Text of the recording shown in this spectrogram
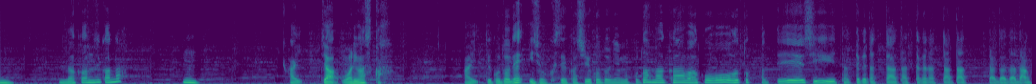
うん。こんな感じかな？うん。はい。じゃあ、終わりますか。はい。ということで、以上、癖かしゅうことにゃむことはまかわこうとはてしたったけたったたったけたったたっただだだん。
